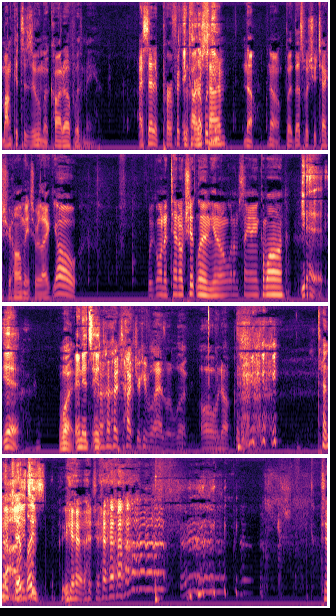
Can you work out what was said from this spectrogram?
Montezuma caught up with me. I said it perfect It the first with you? time. No, no, but that's what you text your homies. We're like, "Yo, we're going to Tenno Chitlin." You know what I'm saying? Come on. Yeah, yeah. What? And it's it. Doctor Evil has a look. Oh no. Tenno Nah, it's- chitlins. Yeah. T-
